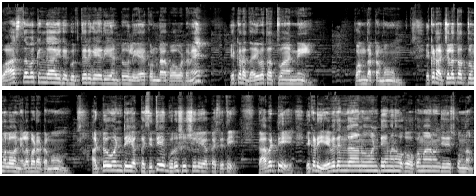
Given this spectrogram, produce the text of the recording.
వాస్తవికంగా ఇక గుర్తెరిగేది అంటూ లేకుండా పోవటమే ఇక్కడ దైవతత్వాన్ని పొందటము ఇక్కడ అచలతత్వములో నిలబడటము అటువంటి యొక్క స్థితి గురు శిష్యుల యొక్క స్థితి. కాబట్టి ఇక్కడ ఏ విధంగాను అంటే మనం ఒక ఉపమానం చేసుకుందాం.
